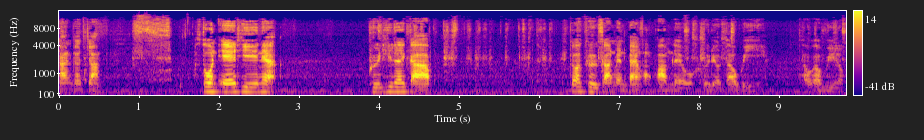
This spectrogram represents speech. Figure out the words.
การกระจัด ส่วน at เนี่ย พื้นที่ใต้กราฟ ก็คือการเปลี่ยนแปลงของความเร็วคือเดลต้า v เท่ากับ v ลบ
